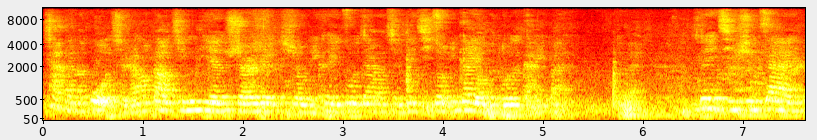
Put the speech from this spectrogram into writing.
洽谈的过程，然后到今天十二月的时候，你可以做这样的呈现，其中应该有很多的改版，对不对？所以其实，在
